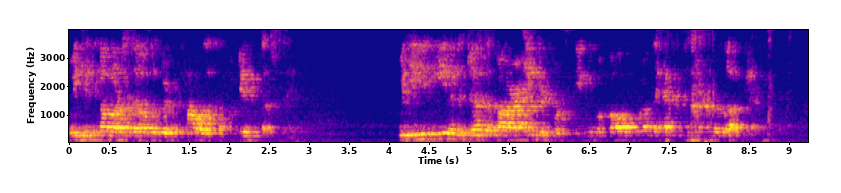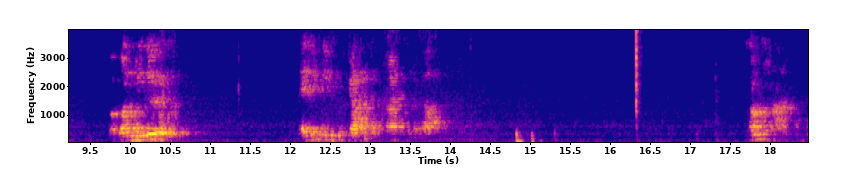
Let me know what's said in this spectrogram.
We can tell ourselves that we're powerless against such things. We can even justify our anger towards people because, well, they haven't deserved our love yet. But when we do, maybe we've forgotten that Christ is about us. Sometimes,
